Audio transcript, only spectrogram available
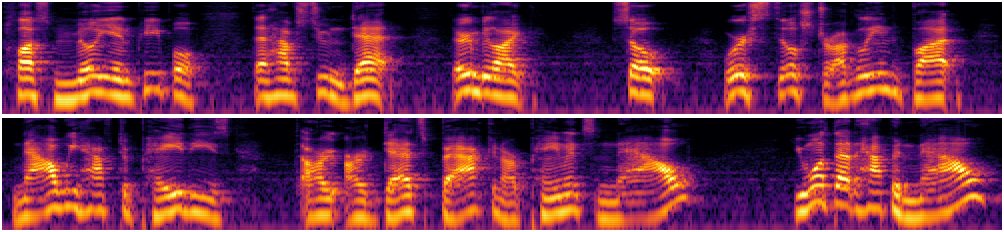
plus million people that have student debt, they're gonna be like, so we're still struggling, but now we have to pay these our, our debts back and our payments now? You want that to happen now?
